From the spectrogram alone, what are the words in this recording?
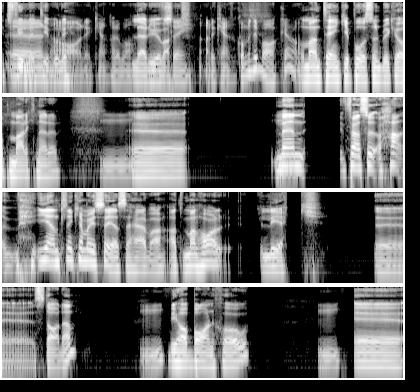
Ett fylletivoli. Eh, Ja, det kanske det var. Lär det ju varit. Ja, det kanske kommer tillbaka då. Om man tänker på som det brukar vara på marknader. Mm. Eh, Men, för alltså, ha, egentligen kan man ju säga så här va, att man har lekstaden, eh. Mm. vi har barnshow, Mm. Eh,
